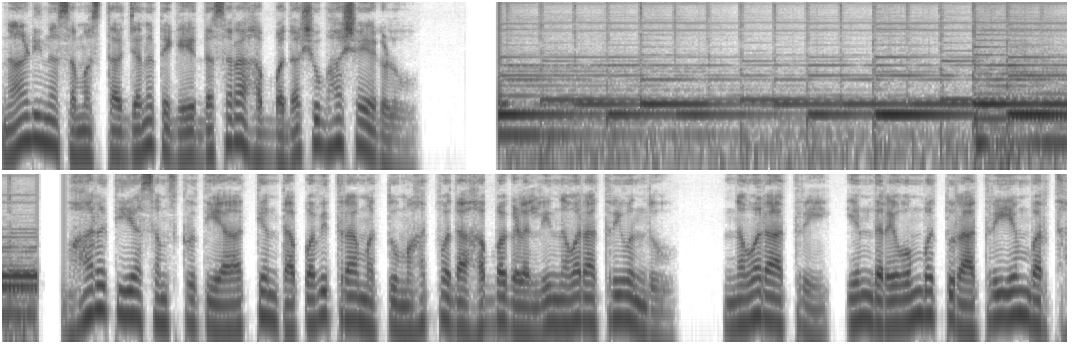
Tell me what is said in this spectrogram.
ನಾಡಿನ ಸಮಸ್ತ ಜನತೆಗೆ ದಸರಾ ಹಬ್ಬದ ಶುಭಾಶಯಗಳು. ಭಾರತೀಯ ಸಂಸ್ಕೃತಿಯ ಅತ್ಯಂತ ಪವಿತ್ರ ಮತ್ತು ಮಹತ್ವದ ಹಬ್ಬಗಳಲ್ಲಿ ನವರಾತ್ರಿ ಒಂದು. ನವರಾತ್ರಿ ಎಂದರೆ ಒಂಬತ್ತು ರಾತ್ರಿ ಎಂಬರ್ಥ.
